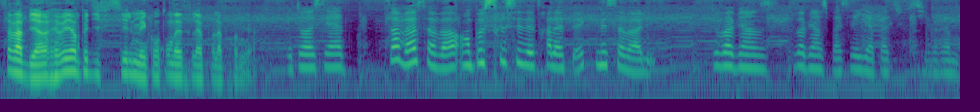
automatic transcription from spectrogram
Ça va bien, réveil un peu difficile mais content d'être là pour la première. Et toi, Océane? Ça va, ça va. Un peu stressé d'être à la tech, mais ça va aller. tout va bien, tout va bien se passer, il n'y a pas de souci, vraiment.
